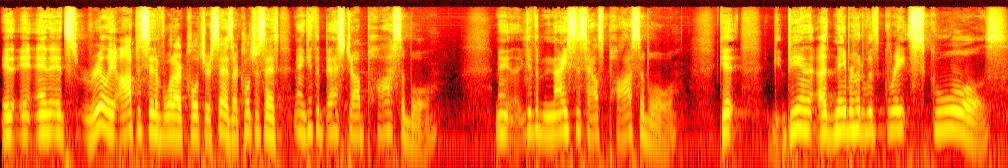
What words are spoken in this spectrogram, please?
It, it, and it's really opposite of what our culture says. Our culture says, man, get the best job possible man, get the nicest house possible. Get, be in a neighborhood with great schools.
